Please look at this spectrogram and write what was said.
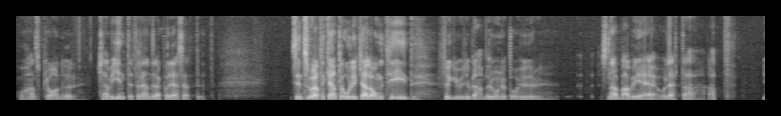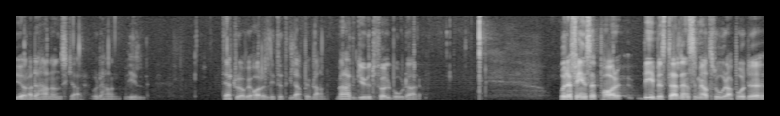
och hans planer kan vi inte förändra på det sättet. Sen tror jag att det kan ta olika lång tid för Gud ibland beroende på hur snabba vi är och lätta att göra det han önskar och det han vill. Där tror jag vi har ett litet glapp ibland. Men att Gud fullbordar. Och Det finns ett par bibelställen som jag tror att både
